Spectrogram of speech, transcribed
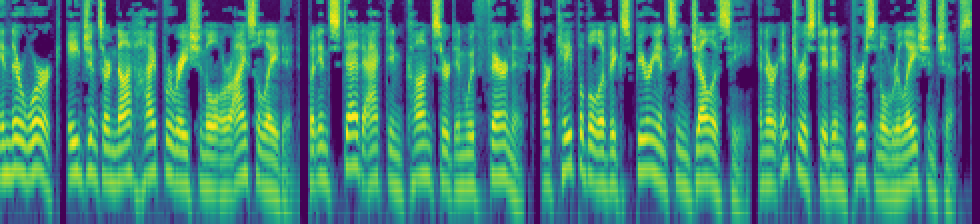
In their work, agents are not hyperrational or isolated, but instead act in concert and with fairness, are capable of experiencing jealousy, and are interested in personal relationships.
